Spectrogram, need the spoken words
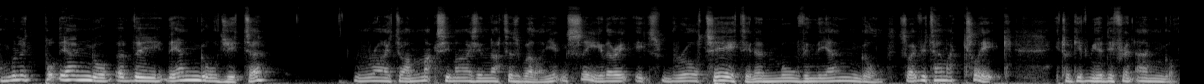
I'm going to put the angle of the, the angle jitter right I'm maximizing that as well and you can see there it's rotating and moving the angle so every time I click it'll give me a different angle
